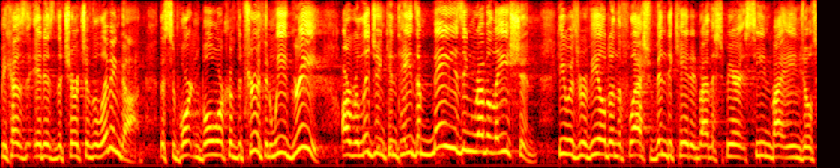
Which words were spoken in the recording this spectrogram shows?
Because it is the church of the living God, the support and bulwark of the truth. And we agree Our religion contains amazing revelation. He was revealed in the flesh, vindicated by the Spirit, seen by angels,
